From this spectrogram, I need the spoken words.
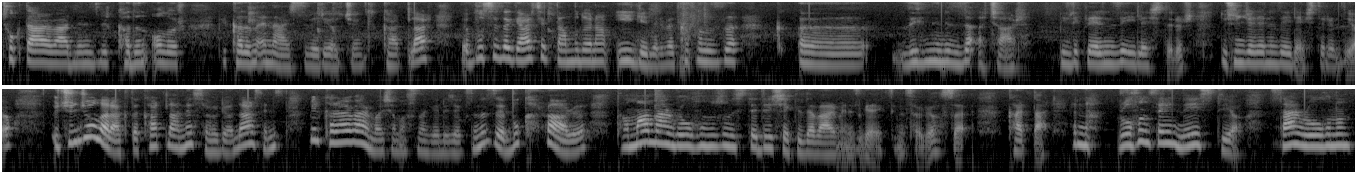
çok değer verdiğiniz bir kadın olur. Bir kadın enerjisi veriyor çünkü kartlar. Ve bu size gerçekten bu dönem iyi gelir ve kafanızı e, zihninizi açar. Bildiklerinizi iyileştirir. Düşüncelerinizi iyileştirir diyor. Üçüncü olarak da kartlar ne söylüyor derseniz bir karar verme aşamasına geleceksiniz ve bu kararı tamamen ruhunuzun istediği şekilde vermeniz gerektiğini söylüyor kartlar. Yani ruhun senin ne istiyor? Sen ruhunun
